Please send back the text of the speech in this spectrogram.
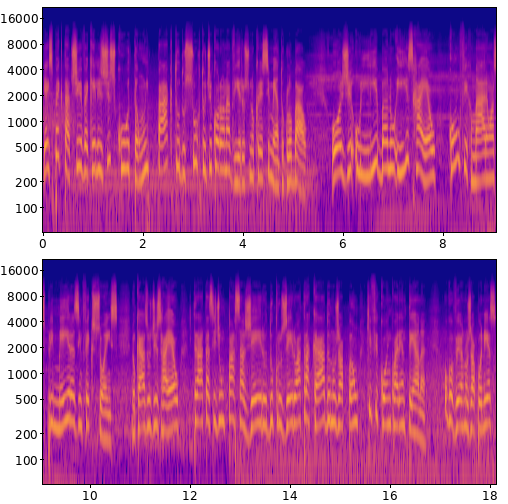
e a expectativa é que eles discutam o impacto do surto de coronavírus no crescimento global. Hoje, o Líbano e Israel confirmaram as primeiras infecções. No caso de Israel, trata-se de um passageiro do cruzeiro atracado no Japão que ficou em quarentena. O governo japonês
